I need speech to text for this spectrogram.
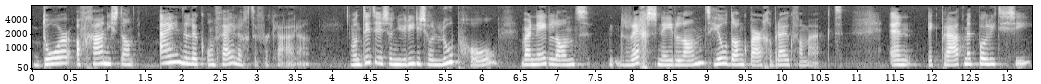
door Afghanistan eindelijk onveilig te verklaren. Want dit is een juridische loophole waar Nederland, rechts-Nederland, heel dankbaar gebruik van maakt. En ik praat met politici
